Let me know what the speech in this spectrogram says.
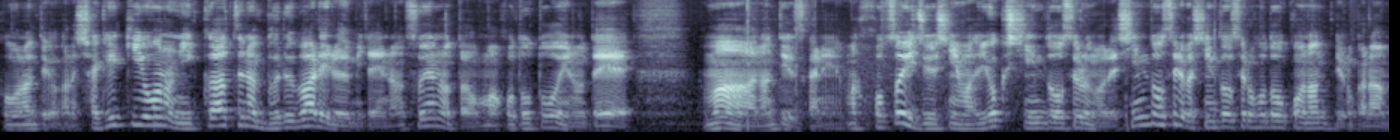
こう、なんていうのかな、射撃用の肉厚なブルバレルみたいな、そういうのとは、まあ、程遠いので、まあ、なんていうんですかね、まあ、細い重心はよく振動するので、振動すれば振動するほど、こう、なんていうのかな、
